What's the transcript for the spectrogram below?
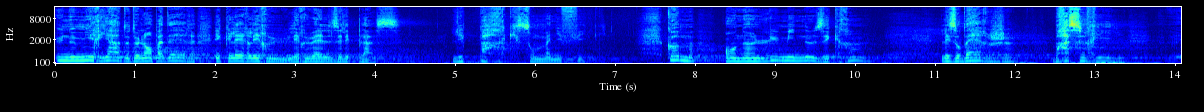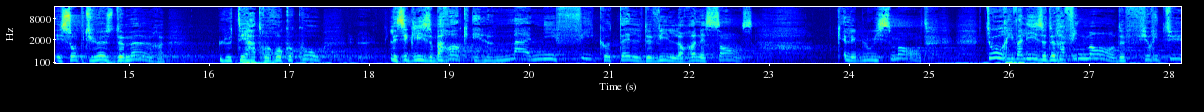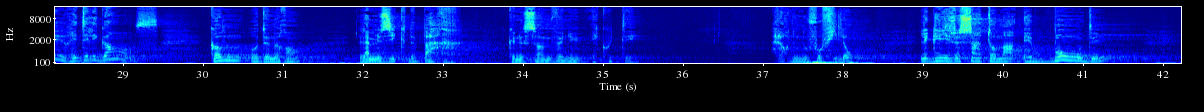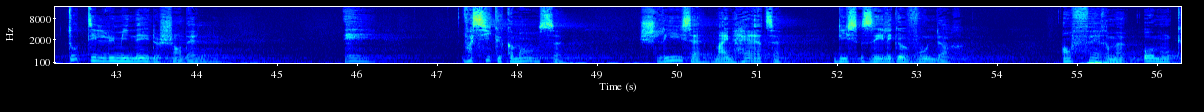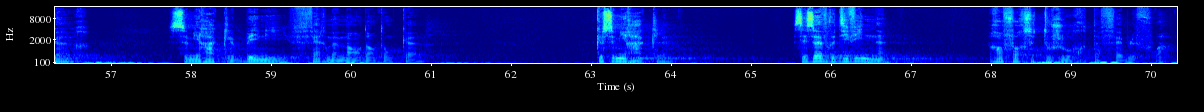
Une myriade de lampadaires éclaire les rues, les ruelles et les places. Les parcs sont magnifiques, comme en un lumineux écrin. Les auberges, brasseries et somptueuses demeures, le théâtre rococo, les églises baroques et le magnifique hôtel de ville Renaissance. Quel éblouissement Tout rivalise de raffinement, de fioriture et d'élégance comme au demeurant la musique de Bach que nous sommes venus écouter. Alors nous nous faufilons. L'église Saint-Thomas est bondée, tout illuminée de chandelles. Et voici que commence Schließe mein Herz, dies selige Wunder. Enferme, ô mon cœur, ce miracle béni fermement dans ton cœur. Que ce miracle, ces œuvres divines, renforcent toujours ta faible foi.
